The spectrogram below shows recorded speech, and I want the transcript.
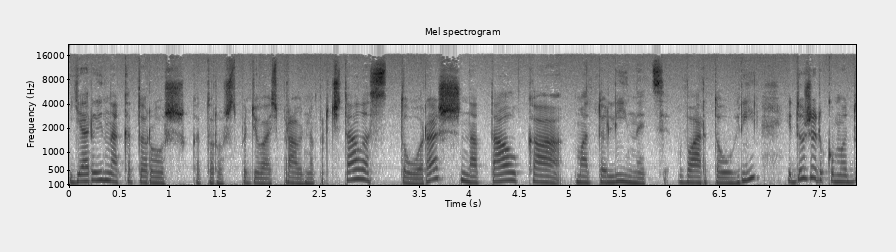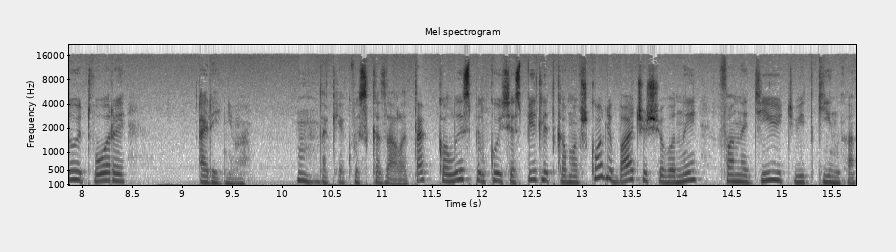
Ярина Каторош, Каторош, сподіваюсь, правильно прочитала, Сторож, Наталка Матолінець, Варта у грі і дуже рекомендую твори Арінєва. Mm-hmm. Так як ви сказали, так коли спілкуюся з підлітками в школі, бачу, що вони фанатіють від Кінга.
